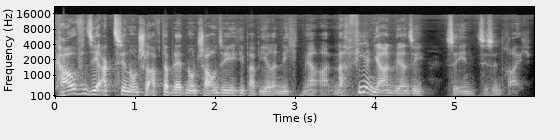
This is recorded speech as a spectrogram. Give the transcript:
Kaufen Sie Aktien und Schlaftabletten und schauen Sie die Papiere nicht mehr an. Nach vielen Jahren werden Sie sehen, Sie sind reich.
